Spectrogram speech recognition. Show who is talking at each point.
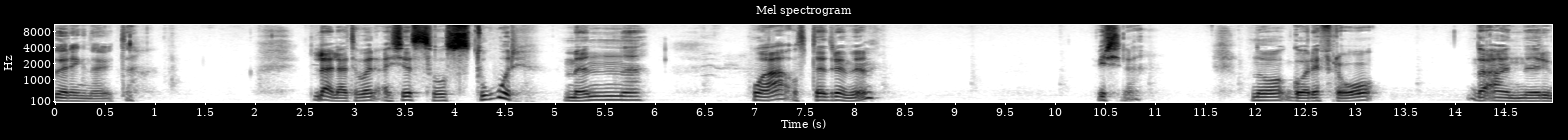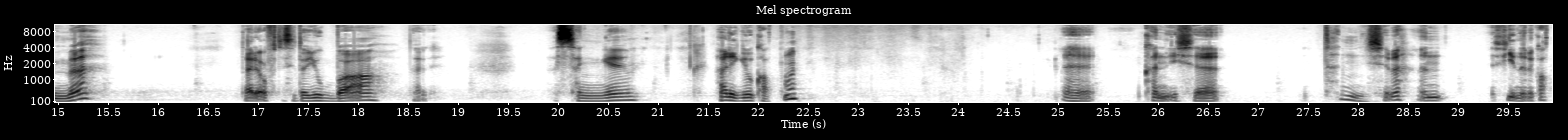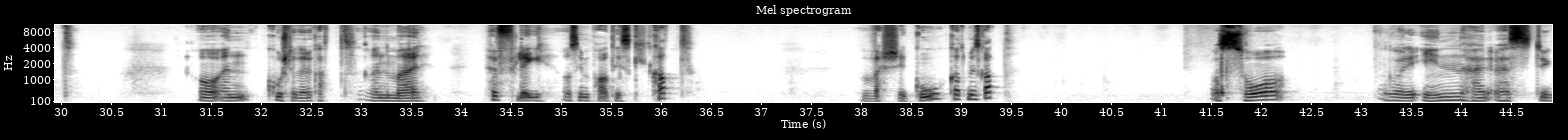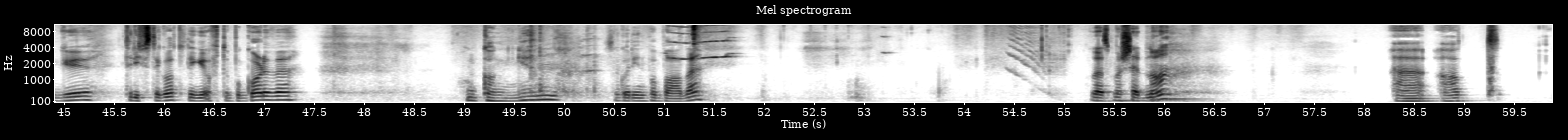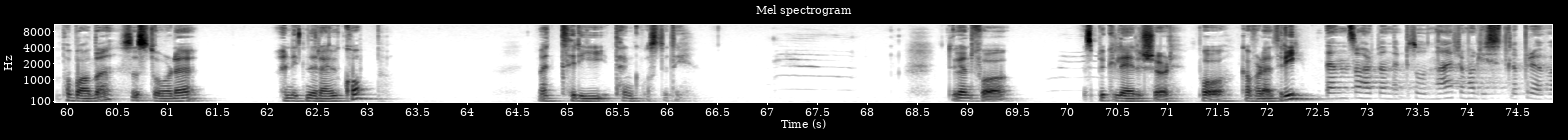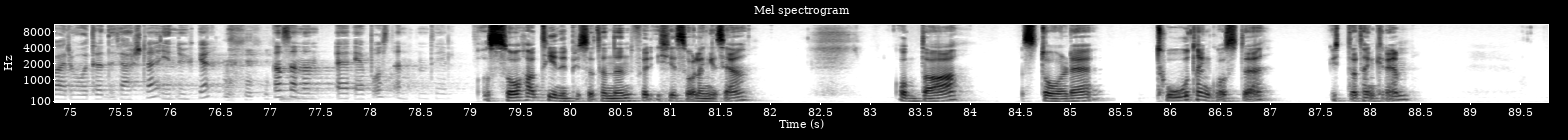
Speaker 1: Det regner ute. Leiligheten vår er ikke så stor, men eh, hun er alt jeg drømmer om. Virkelig. Nå går jeg fra det ene rommet, der jeg ofte sitter og jobber, der er senga Her ligger jo katten. Jeg kan ikke tenke meg en finere katt. Og en koseligere katt. Og en mer høflig og sympatisk katt. Vær så god, kattmuskatt. Og så går jeg inn. Her er stugu. Trives det godt. Ligger ofte på gulvet. Og gangen. Så går jeg inn på badet. Og det som har skjedd nå, er at på badet så står det en liten rød kopp med tre tenkvostet til. Du kan få spekulere sjøl på hvorfor det er tre.
Speaker 2: Den som har hørt denne episoden her, som har lyst til å prøve å være vår tredje kjæreste i en uke, kan sende en eh, e-post enten til
Speaker 1: Og så har Tine pussa tennene for ikke så lenge siden. Og da står det to tennkvoster uten tannkrem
